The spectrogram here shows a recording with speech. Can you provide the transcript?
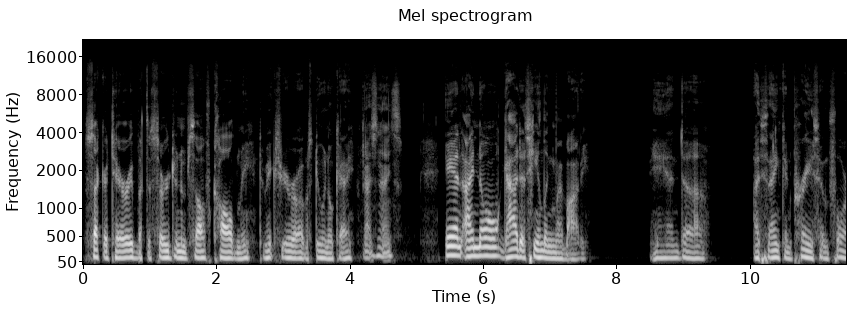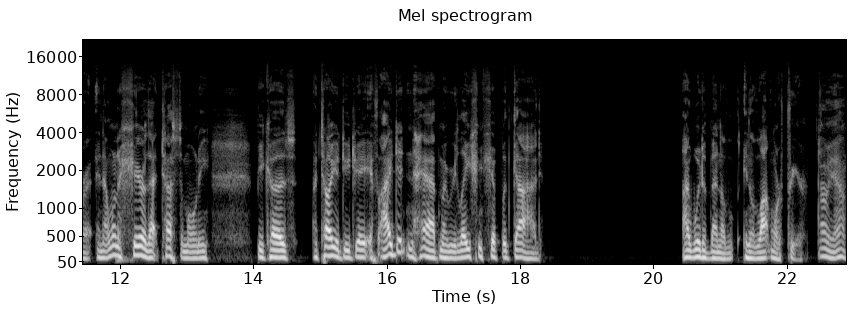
secretary, but the surgeon himself called me to make sure I was doing okay. That's nice. And I know God is healing my body. And uh, I thank and praise Him for it. And I want to share that testimony because I tell you, DJ, if I didn't have my relationship with God, I would have been a, in a lot more fear. Oh yeah.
